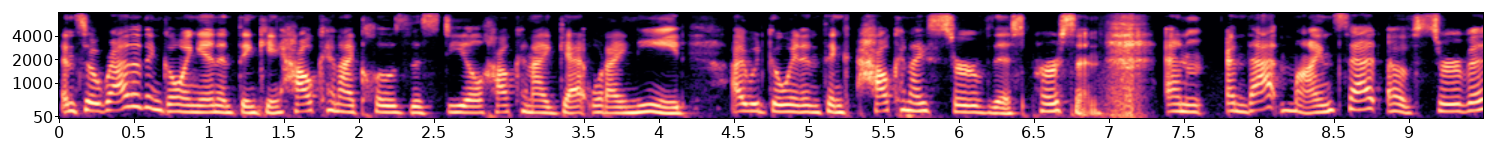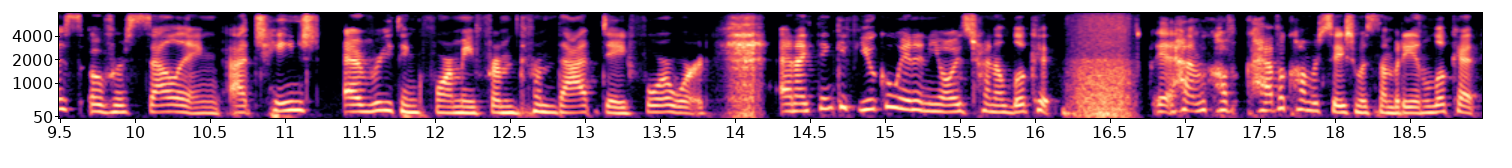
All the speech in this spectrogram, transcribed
And so rather than going in and thinking how can I close this deal? How can I get what I need? I would go in and think, how can I serve this person? And and that mindset of service over selling uh, changed everything for me from from that day forward. And I think if you go in and you're always trying to look at have a, have a conversation with somebody and look at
